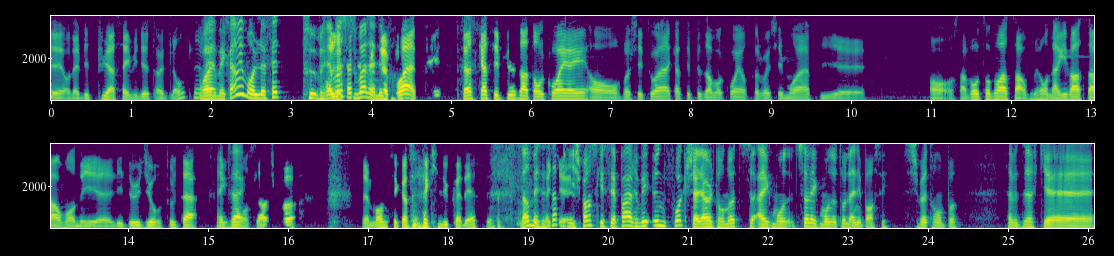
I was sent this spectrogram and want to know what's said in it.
euh, on habite plus à 5 minutes un de l'autre. Ouais, mais... quand même, on l'a fait vraiment souvent l'année fois. Ça, quand c'est plus dans ton coin, on va chez toi. Quand c'est plus dans mon coin, on se rejoint chez moi. Puis euh, on, s'en va au tournoi ensemble. On arrive ensemble. On est euh, les deux Joe tout le temps. Exact. On se lâche pas. Le monde, c'est comme ça qu'ils nous connaissent. Non, mais c'est ça. Puis je pense que c'est pas arrivé une fois que je suis allé à un tournoi tout seul avec mon, seul avec mon auto l'année passée, si je me trompe pas. Ça veut dire que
